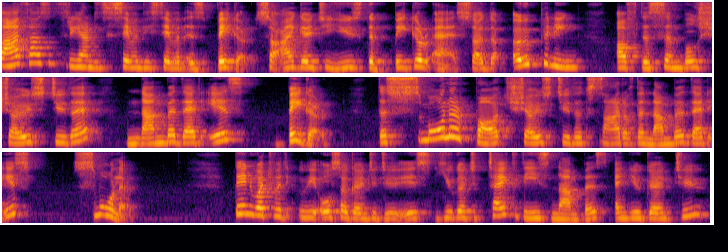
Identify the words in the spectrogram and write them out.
5,377 is bigger. So I'm going to use the bigger as. So the opening of the symbol shows to the number that is bigger. The smaller part shows to the side of the number that is smaller. Then what we're also going to do is you're going to take these numbers and you're going to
